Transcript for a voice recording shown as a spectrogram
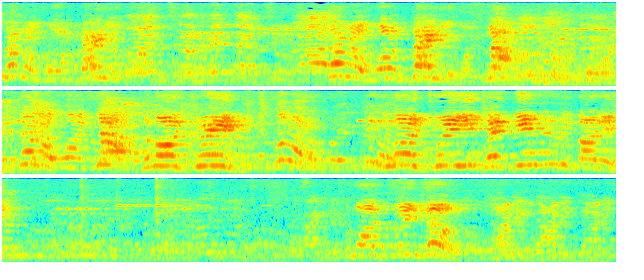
Come on, one, bang it! Come on, one, bang it! Now! Come on, one, now! Come on, Green! Come on. Come on, You can beat everybody! Come on, Green, go! Got it, got it, got it.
